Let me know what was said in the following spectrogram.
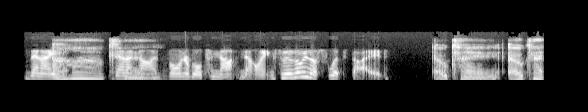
Then I okay. then I'm not vulnerable to not knowing. So there's always a flip side. Okay. Okay.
